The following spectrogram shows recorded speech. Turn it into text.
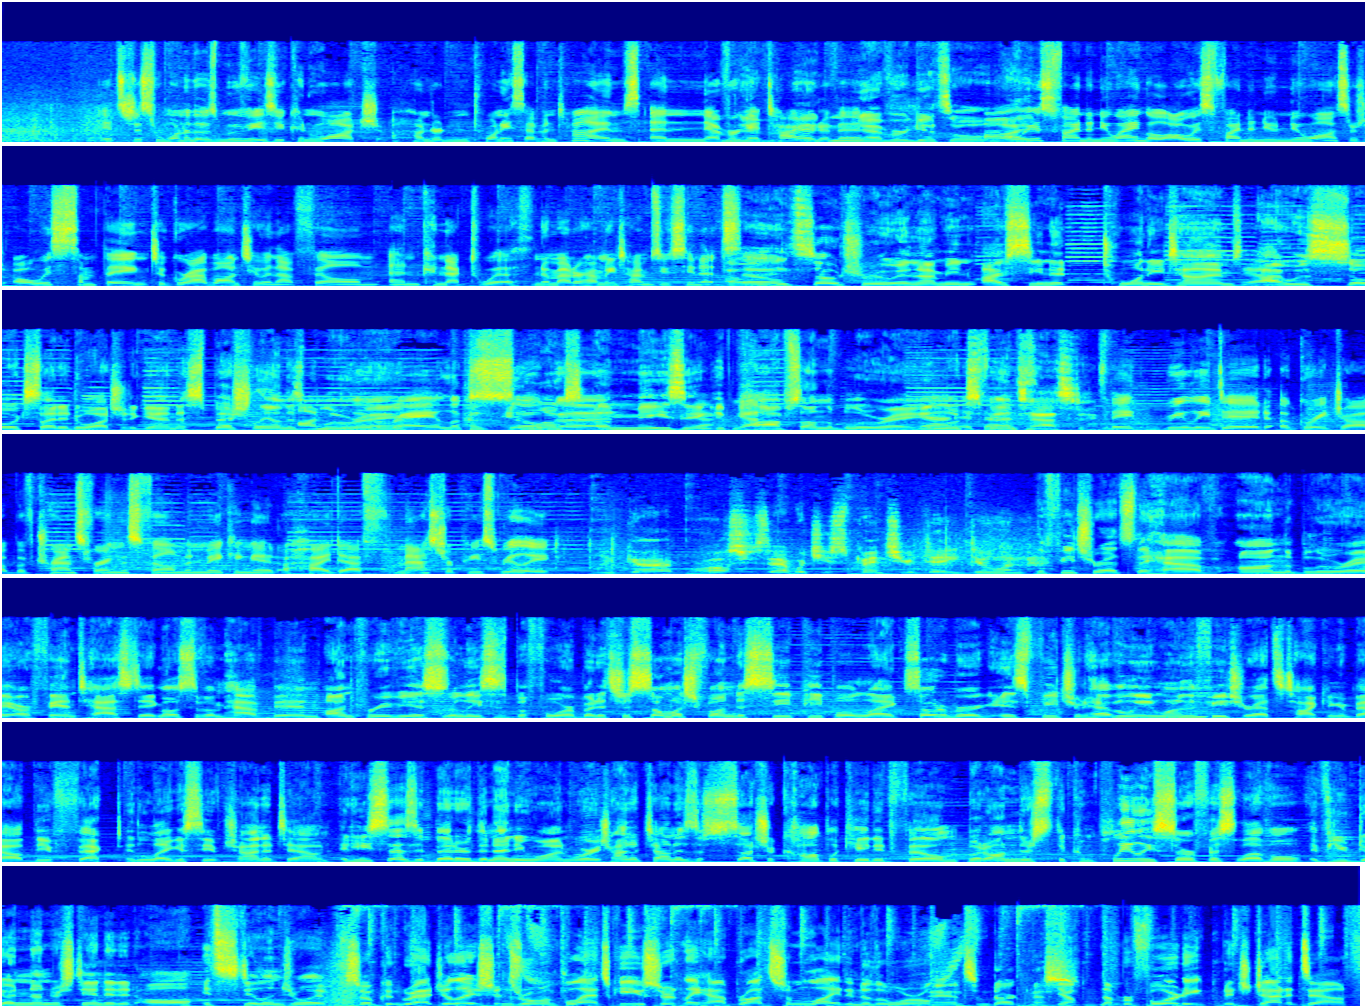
It's just one of those movies you can watch 127 times and never, get tired of it. It never gets old. I- Always find a new angle, always find a new nuance. There's always something to grab onto in that film and connect with, no matter how many times you've seen it. Oh, it's so true. And I mean, I've seen it 20 times. Yeah. I was so excited to watch it again, especially on this On Blu-ray. Blu-ray, it looks 'cause so it looks good. amazing. Yeah, it yeah. pops on the Blu-ray. Yeah, it looks does. fantastic. They really did a great job of transferring this film and making it a high def masterpiece, really. My God, Walsh, is that what you spent your day doing? The featurettes they have on the Blu-ray are fantastic. Most of them have been on previous releases before, but it's just so much fun to see people like Soderbergh is featured heavily in one Mm-hmm. of the featurettes talking about the effect and legacy of Chinatown. And he says it better than anyone, where Chinatown is such a complicated film, but on this the completely surface level, if you don't understand it at all, it's still enjoyable. So, congratulations, Roman Polanski. You certainly have brought some light into the world. And some darkness. Yep. Number 40. It's Chinatown.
